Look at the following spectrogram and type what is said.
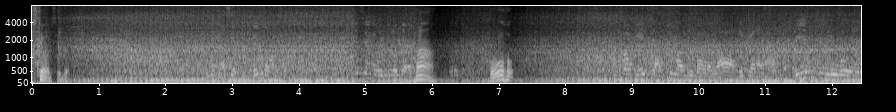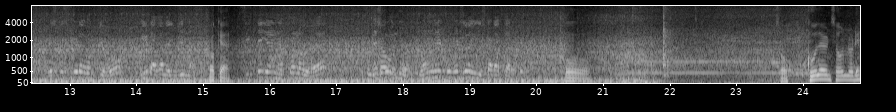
ಅಷ್ಟೇ ಓಡಿಸಿದ್ದು ಇನ್ನು ಜಾಸ್ತಿ ಟೈಮ್ ತಗೊಂಡು ಎ ಸಿ ಅನ್ನೋ ಇರುತ್ತೆ ಹಾಂ. ಓಹೋ. ಜಾಸ್ತಿ ಅದಕ್ಕೆ ಓಕೆ ಓ ಸೊ ಕೂಲೆಂಟ್ ಸೌಂಡ್ ನೋಡಿ.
